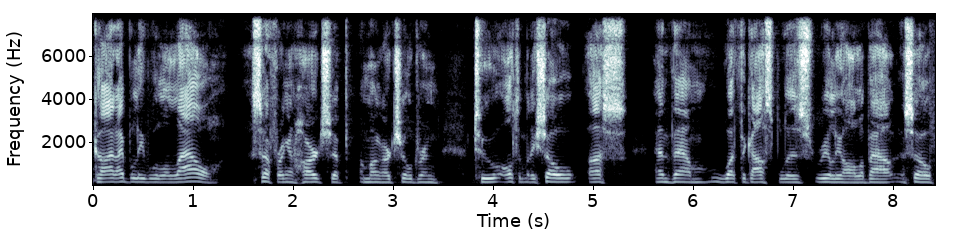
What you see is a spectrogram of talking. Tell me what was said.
God, I believe, will allow suffering and hardship among our children to ultimately show us and them what the gospel is really all about. And so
